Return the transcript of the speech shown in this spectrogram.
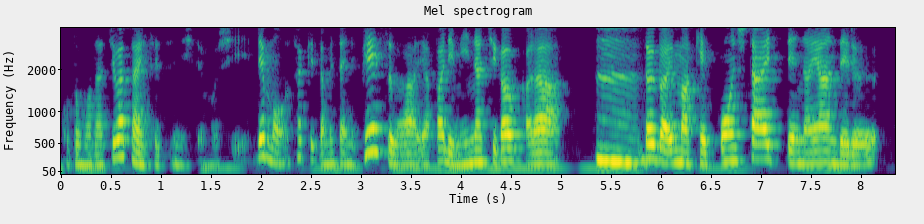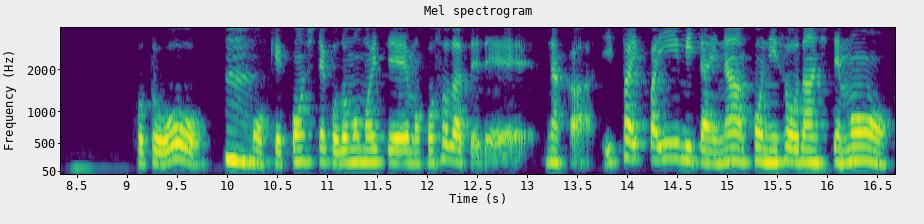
お友達は大切にしてほしい。でも、さっき言ったみたいにペースはやっぱりみんな違うから、うん。例えば今結婚したいって悩んでることを、うん、もう結婚して子供もいて、もう子育てで、なんか、いっぱいいっぱいみたいな子に相談しても、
